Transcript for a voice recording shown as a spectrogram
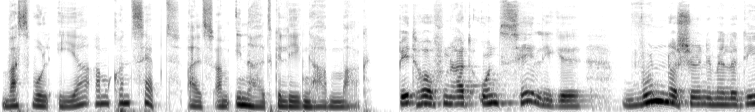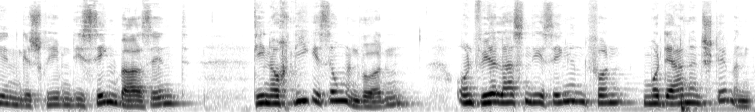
was wohl eher am Konzept als am Inhalt gelegen haben mag. Beethoven hat unzählige, wunderschöne Melodien geschrieben, die singbar sind, die noch nie gesungen wurden. Und wir lassen die singen von modernen Stimmen.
